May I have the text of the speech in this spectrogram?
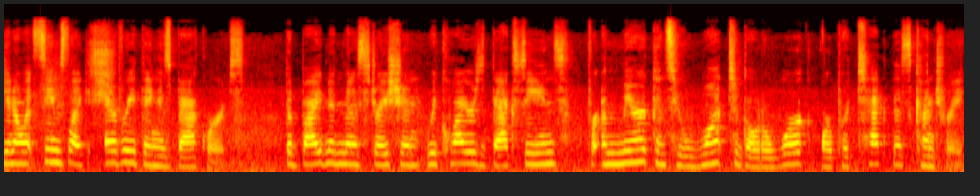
You know, it seems like everything is backwards. The Biden administration requires vaccines for Americans who want to go to work or protect this country,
